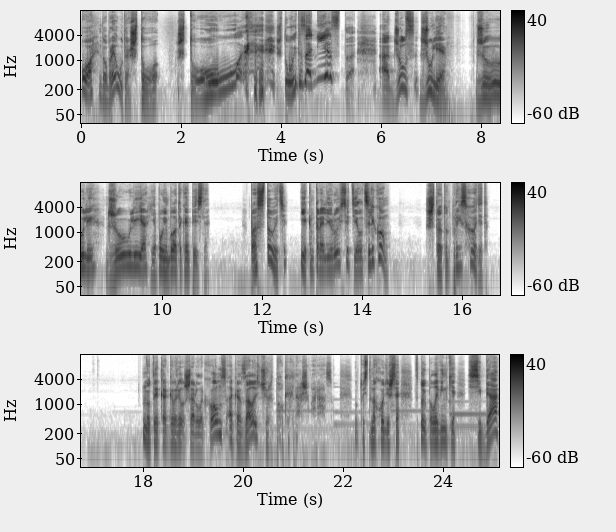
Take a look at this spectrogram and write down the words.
О, доброе утро. Что? Что? Что это за место? А Джулс, Джулия. Джули, Джулия. Я помню, была такая песня. Постойте, Я контролирую все тело целиком. Что тут происходит? Ну ты, как говорил Шерлок Холмс, оказалась в чертогах нашего разума. Ну, то есть ты находишься в той половинке себя,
